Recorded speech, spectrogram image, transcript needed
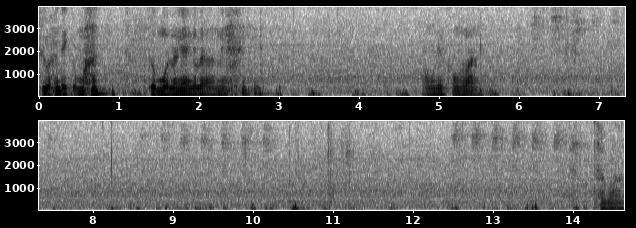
ซื้อให้เด็กกับมันตัวหมดแล้วไงกันเลยนนี้เอามาแค่สองล้านไต้หวัน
